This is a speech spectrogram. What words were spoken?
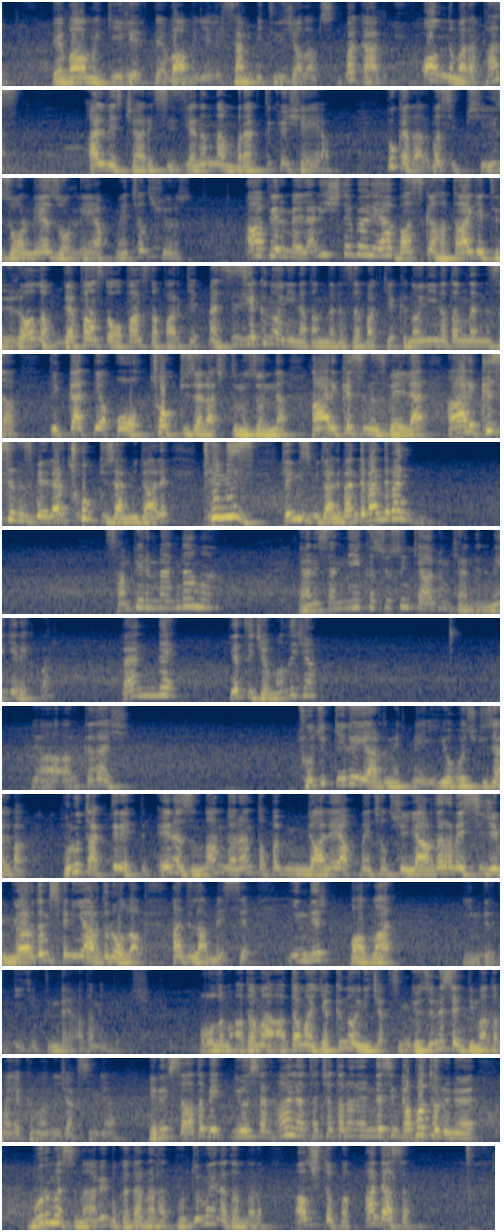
Devamı gelir, devamı gelir. Sen bitirici adamsın. Bak abi 10 numara pas. Alves çaresiz yanından bıraktı köşeye ya. Bu kadar basit bir şeyi zorlaya zorlaya yapmaya çalışıyoruz. Aferin beyler işte böyle ya baskı hata getirir oğlum. Defans da ofans da fark etmez. Siz yakın oynayın adamlarınıza bak yakın oynayın adamlarınıza. Dikkatli oh çok güzel açtınız önüne. Harikasınız beyler. Harikasınız beyler. Çok güzel müdahale. Temiz. Temiz müdahale. Ben de ben de ben. Samper'in bende ama. Yani sen niye kasıyorsun ki abim kendini ne gerek var? Ben de yatacağım alacağım. Ya arkadaş. Çocuk geliyor yardım etmeye. İyi hoş güzel bak. Bunu takdir ettim. En azından dönen topa bir müdahale yapmaya çalışıyor. Yardır Messi'cim. Gördüm seni yardır oğlum. Hadi lan Messi. İndir. Vallahi indirdi diyecektim de adam indirmiş. Oğlum adama adama yakın oynayacaksın. Gözünü sevdiğim adama yakın oynayacaksın ya. Herif sağda bekliyor sen hala taç atanın önündesin. Kapat önünü. Vurmasın abi bu kadar rahat vurdurmayın adamlara. Al şu topu. Hadi Hasan.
